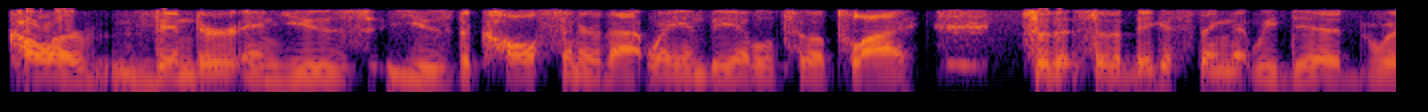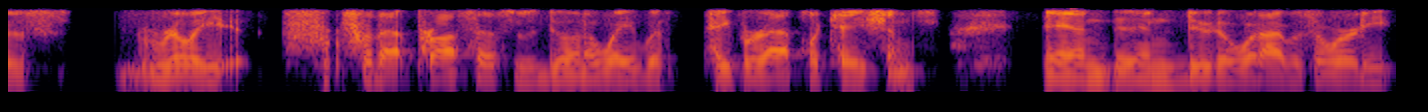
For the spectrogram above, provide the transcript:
call our vendor and use use the call center that way and be able to apply. So that so the biggest thing that we did was really for, for that process was doing away with paper applications, and and due to what I was already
